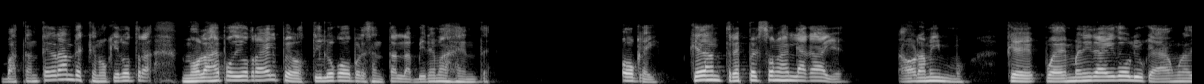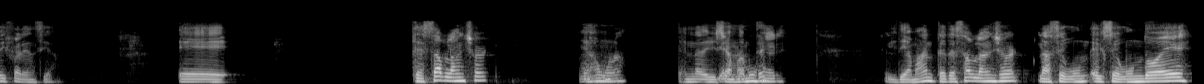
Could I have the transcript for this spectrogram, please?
bastante grandes que no quiero traer, no las he podido traer, pero estoy loco de presentarlas. Viene más gente. Ok, quedan tres personas en la calle ahora mismo que pueden venir a IW que hagan una diferencia. Eh, Tessa Blanchard es una en la división de mujeres. El diamante Tessa Blanchard. La el segundo es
